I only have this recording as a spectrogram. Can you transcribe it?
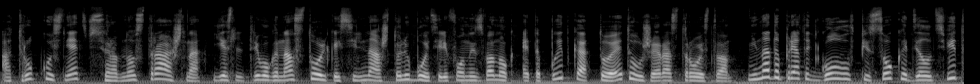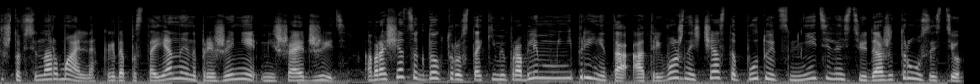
а трубку снять все равно страшно. Если тревога настолько сильна, что любой телефонный звонок – это пытка, то это уже расстройство. Не надо прятать голову в песок и делать вид, что все нормально, когда постоянное напряжение мешает жить. Обращаться к доктору с такими проблемами не принято, а тревожность часто путают с мнительностью и даже трусостью,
